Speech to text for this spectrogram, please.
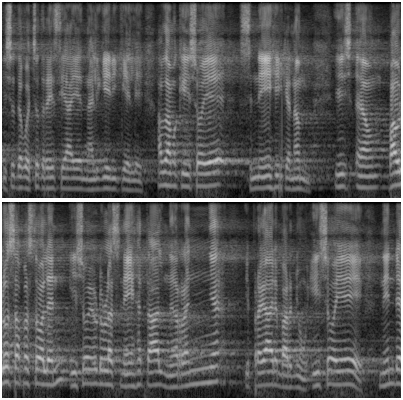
വിശുദ്ധ കൊച്ചു ത്രേസ്യയെ നൽകിയിരിക്കുകയല്ലേ? അപ്പോൾ നമുക്ക് ഈശോയെ സ്നേഹിക്കണം. ഈ പൗലോസ് അപ്പസ്തോലൻ ഈശോയോടുള്ള സ്നേഹത്താൽ നിറഞ്ഞ് ഇപ്രകാരം പറഞ്ഞു ഈശോയെ നിന്റെ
